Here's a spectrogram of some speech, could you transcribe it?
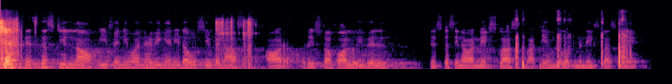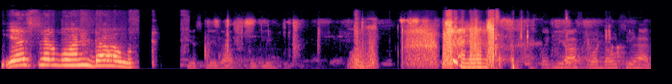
sir. have discussed till now if anyone having any doubts you can ask or rest of all we will discuss in our next class बाकी हम लोग अपने next class में Yes, sir. One doubt. yes please ask quickly Anyone? Quickly ask what doubts you have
